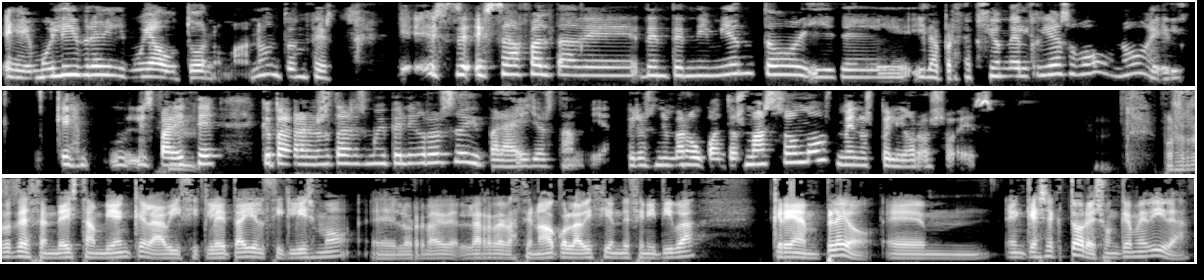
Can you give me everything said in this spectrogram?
eh, muy libre y muy autónoma, ¿no? Entonces, esa falta de, entendimiento y, de, y la percepción del riesgo, ¿no? El, que les parece que para nosotras es muy peligroso y para ellos también. Pero sin embargo, cuantos más somos, menos peligroso es. Vosotros defendéis también que la bicicleta y el ciclismo, eh, lo, relacionado con la bici en definitiva, crea empleo. Em, ¿En qué sectores o en qué medida?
